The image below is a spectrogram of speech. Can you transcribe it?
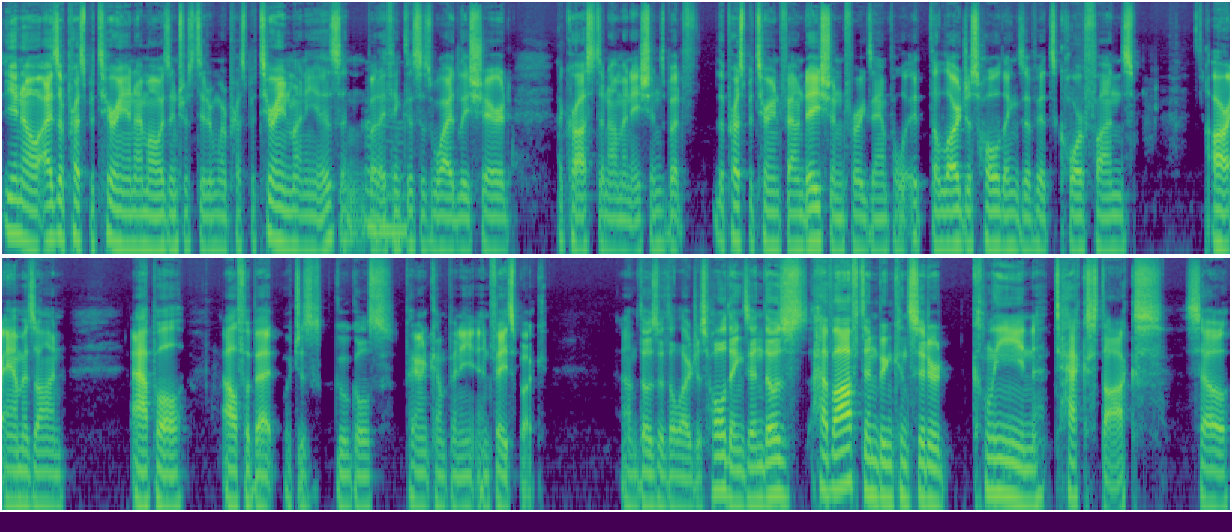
you know as a presbyterian i'm always interested in where presbyterian money is and but mm-hmm. i think mm-hmm. this is widely shared across denominations but the presbyterian foundation for example it, the largest holdings of its core funds are amazon apple Alphabet, which is Google's parent company, and Facebook. Um, those are the largest holdings, and those have often been considered clean tech stocks. So,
